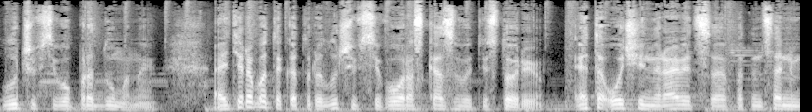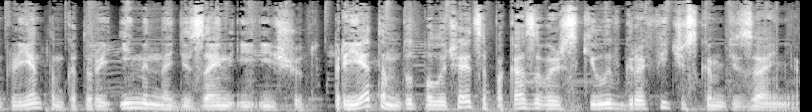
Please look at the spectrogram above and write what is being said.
лучше всего продуманы, а эти работы, которые лучше всего рассказывают историю. Это очень нравится потенциальным клиентам, которые именно дизайн и ищут. При этом тут, получается, показываешь скиллы в графическом дизайне.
